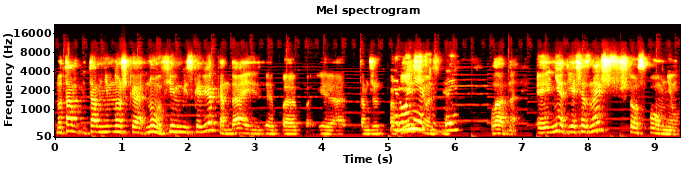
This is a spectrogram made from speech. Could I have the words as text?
Но там, там немножко, ну, фильм исковеркан, да, и, э, по, э, там же по Ирония судьбы. Ладно. Э, нет, я сейчас, знаешь, что вспомнил?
